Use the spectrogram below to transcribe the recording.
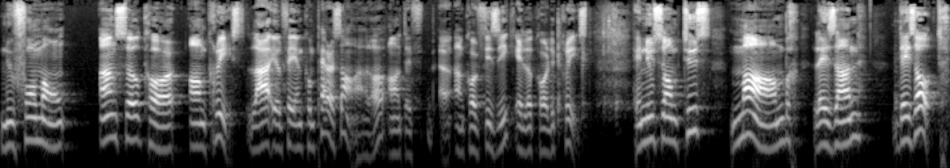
nous formons un seul corps en Christ. Là, il fait une comparaison entre un corps physique et le corps de Christ. Et nous sommes tous membres les uns des autres.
